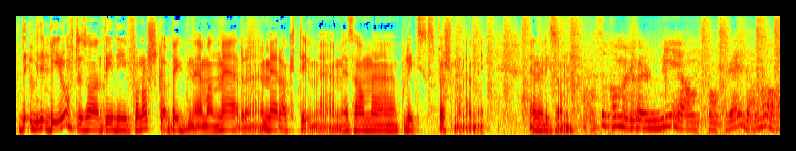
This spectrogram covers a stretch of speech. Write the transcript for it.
Det, det, blir ofte sånn at i de fornorska bygdene er man mer, mer aktiv med, med samme politiske spørsmål enn i, enn i liksom Og så kommer det vel mye an på foreldrene òg?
